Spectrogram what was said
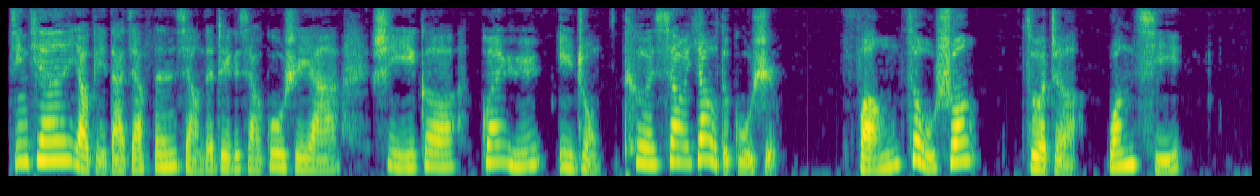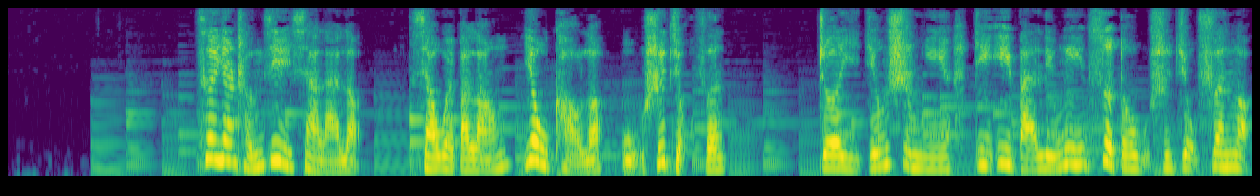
今天要给大家分享的这个小故事呀，是一个关于一种特效药的故事。防奏霜，作者汪琪。测验成绩下来了，小尾巴狼又考了五十九分，这已经是你第一百零一次得五十九分了，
